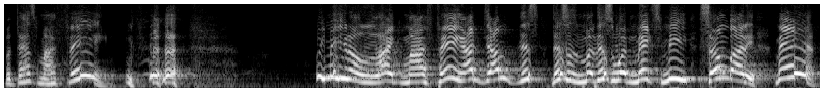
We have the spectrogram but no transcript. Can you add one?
but that's my thing. what do you mean you don't like my thing? I, this, this, is my, this is what makes me somebody. Man,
